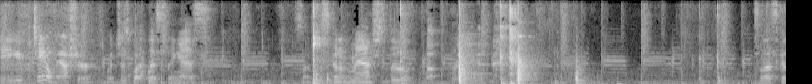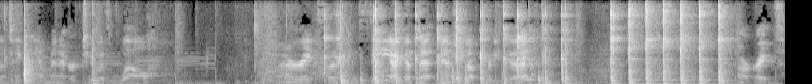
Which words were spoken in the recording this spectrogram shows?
a potato masher, which is what this thing is. So I'm just gonna mash those up really good. So that's gonna take me a minute or two as well. All right, so as you can see, I got that mashed up pretty good. All right.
